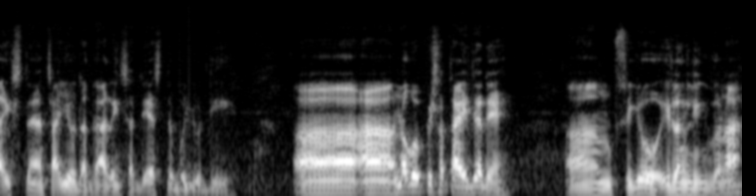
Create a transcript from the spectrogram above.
AIS na yan, sa ayuda galing sa DSWD. Ah, ah, nag-umpisa tayo dyan eh. Um, siguro ilang linggo na,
